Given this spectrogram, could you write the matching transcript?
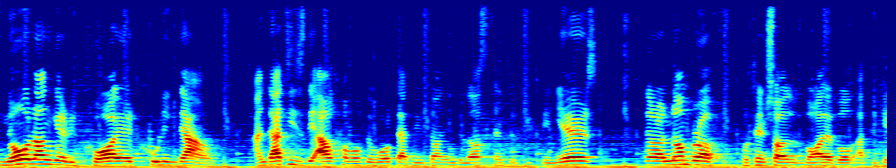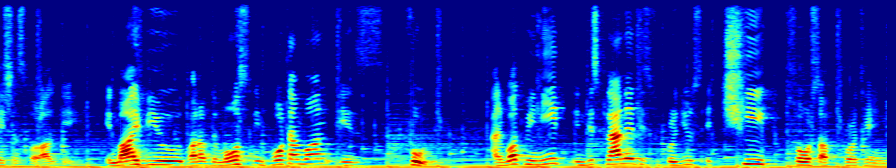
no longer required cooling down and that is the outcome of the work that we've done in the last 10 to 15 years. There are a number of potential viable applications for algae. In my view, one of the most important one is food. And what we need in this planet is to produce a cheap source of protein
